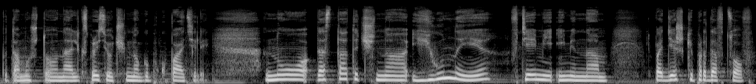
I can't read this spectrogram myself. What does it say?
потому что на Алиэкспрессе очень много покупателей. Но достаточно юные в теме именно поддержки продавцов.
